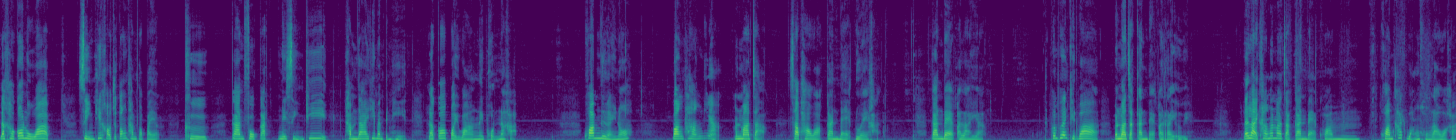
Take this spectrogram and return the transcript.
แล้วเขาก็รู้ว่าสิ่งที่เขาจะต้องทำต่อไปอะคือ การโฟกัสในสิ่งที่ทำได้ที่มันเป็นเหตุ แล้วก็ปล่อยวางในผลนะคะ ความเหนื่อยเนาะบางครั้งเนี่ยมันมาจากสภาวะการแบกด้วยค่ะ การแบกอะไรอะเพื่อนๆคิดว่ามันมาจากการแบกอะไรเอ่ยหลายๆ ครั้งมันมาจากการแบกความความคาดหวังของเราอะค่ะ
